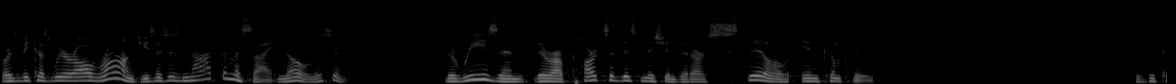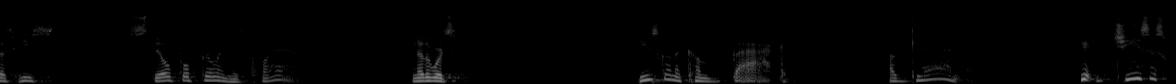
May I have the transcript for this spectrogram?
Or is it because we're all wrong? Jesus is not the Messiah. No, listen. The reason there are parts of this mission that are still incomplete is because he's still fulfilling his plan. In other words, he's going to come back again. Jesus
